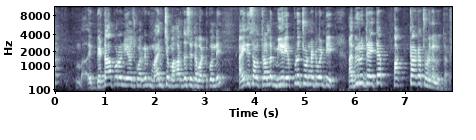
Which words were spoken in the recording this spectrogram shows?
పిఠాపురం నియోజకవర్గానికి మంచి మహర్దశ అయితే పట్టుకుంది. ఐదు సంవత్సరాల్లో మీరు ఎప్పుడు చూడనటువంటి అభివృద్ధి అయితే పక్కాగా చూడగలుగుతారు.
